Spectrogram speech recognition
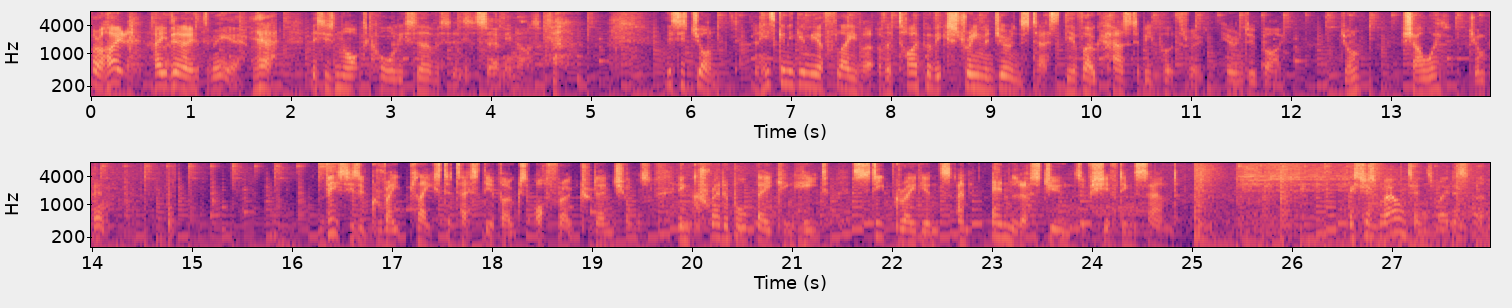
All right, how you doing? Good to meet you. Yeah, this is not Corley Services. It's certainly not. This is John, and he's going to give me a flavour of the type of extreme endurance test the Evoque has to be put through here in Dubai. John, shall we? Jump in. This is a great place to test the Evoque's off-road credentials. Incredible baking heat, steep gradients and endless dunes of shifting sand. It's just mountains made of sand,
